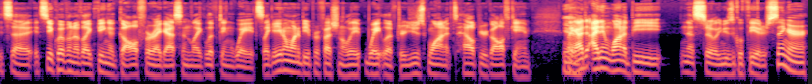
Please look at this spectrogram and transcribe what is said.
it's uh, it's the equivalent of like being a golfer, I guess, and like lifting weights. Like you don't want to be a professional weightlifter. You just want it to help your golf game. Yeah. Like I, I didn't want to be necessarily a musical theater singer.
